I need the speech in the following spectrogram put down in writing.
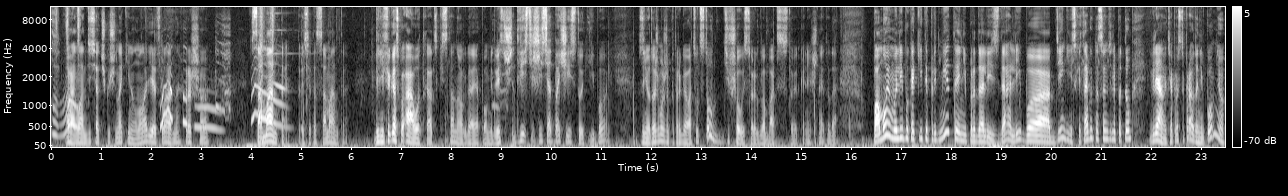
Ой, ладно, десяточку еще накинул. Молодец, ладно, хорошо. Саманта. То есть это Саманта. Да нифига сколько... А, вот адский станок, да, я помню. 260, 260 почти стоит. Ебать. За него тоже можно поторговаться. Вот стол дешевый, 42 бакса стоит, конечно, это да. По-моему, либо какие-то предметы не продались, да, либо деньги не сказать. Надо будет, на самом деле, потом глянуть. Я просто, правда, не помню,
